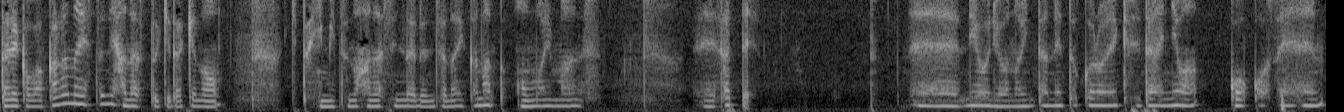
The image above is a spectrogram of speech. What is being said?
誰かわからない人に話す時だけのきっと秘密の話になるんじゃないかなと思います、えー、さて、えー、リオリオのインターネット黒歴史第2話高校生編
